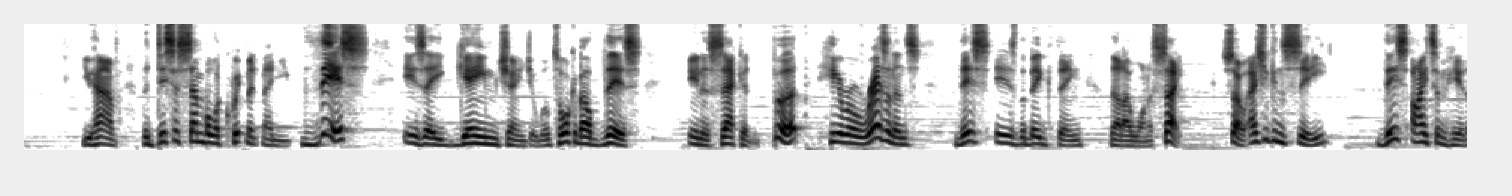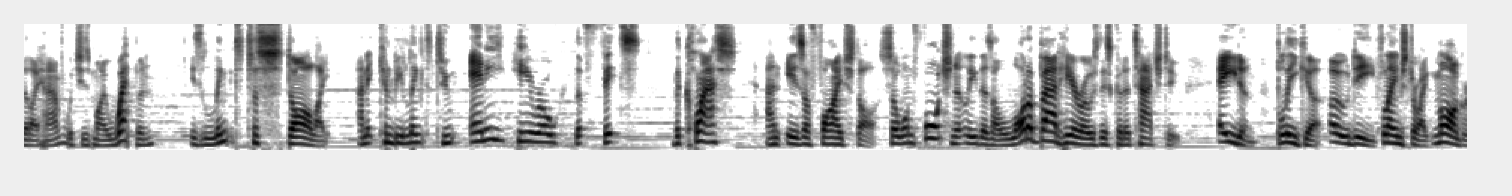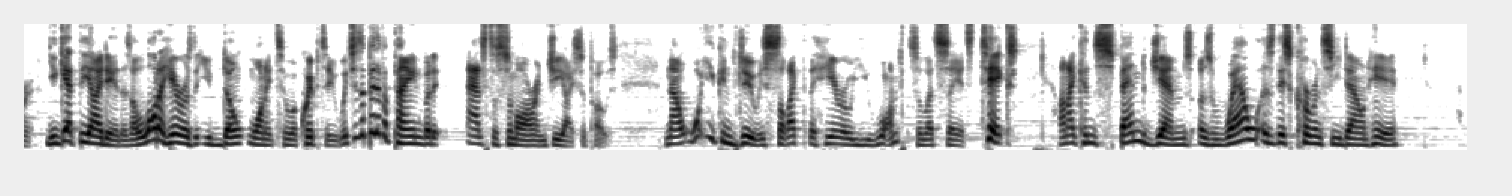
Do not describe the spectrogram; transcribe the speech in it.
You have the Disassemble Equipment menu. This is a game changer. We'll talk about this in a second. But Hero Resonance, this is the big thing that I want to say. So, as you can see, this item here that I have, which is my weapon, is linked to Starlight, and it can be linked to any hero that fits the class and is a 5 star. So unfortunately, there's a lot of bad heroes this could attach to. Aiden, Bleaker, OD, Flamestrike, Margaret. You get the idea. There's a lot of heroes that you don't want it to equip to, which is a bit of a pain, but it adds to some RNG, I suppose. Now, what you can do is select the hero you want, so let's say it's Tix, and I can spend gems as well as this currency down here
